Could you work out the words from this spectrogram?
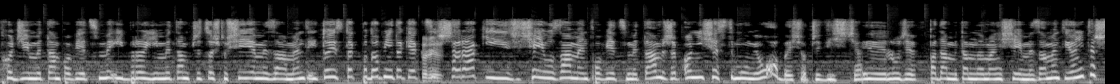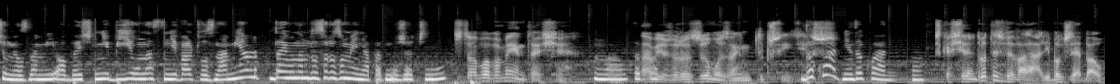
wchodzimy tam powiedzmy i broimy tam, czy coś tu siejemy zamęt. I to jest tak podobnie tak jak Który- szaraki sieją zamęt powiedzmy tam, że oni się z tym umią obejść oczywiście. Y, ludzie wpadamy tam normalnie siejemy zamęt i oni też się umią z nami obejść. Nie biją nas, nie walczą z nami, ale dają nam do zrozumienia pewne rzeczy, nie? Z tobą pamiętaj się. No. Nabierz rozumu, zanim tu przyjdziesz. Dokładnie, dokładnie. Z kasierem go też wywalali, bo grzebał.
